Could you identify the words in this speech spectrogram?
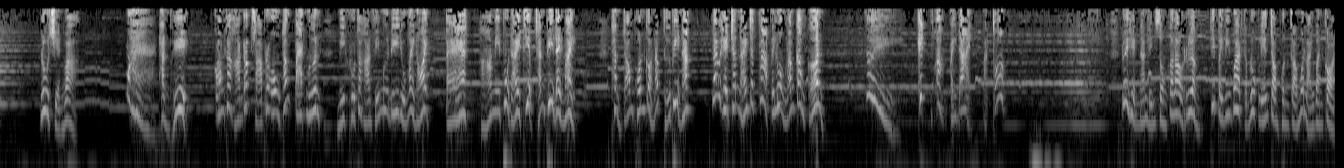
ำลู่เฉียนว่าแม่ท่านพี่ กองทหารรักษาพระองค์ทั้งแปดหมื่นมีครูทหารฝีมือดีอยู่ไม่น้อย แต่หามีผู้ใดเทียบชั้นพี่ได้ไหม ท่านจอมพลก็นับถือพี่นัก แล้วเหตุชั้นไหนจะกล้าไปล่วงล้ำก้ามเกิน เฮ้ย คิดมากไปได้ปัดโทษ ด้วยเหตุนั้นหลินซงก็เล่าเรื่องที่ไปวิวาทกับลูกเลี้ยงจอมพลเก่าเมื่อหลายวันก่อน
